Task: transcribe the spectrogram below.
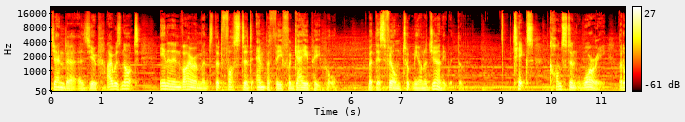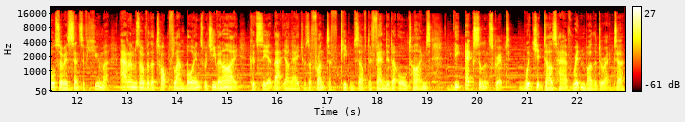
gender as you. I was not in an environment that fostered empathy for gay people, but this film took me on a journey with them. Tick's constant worry, but also his sense of humour, Adam's over the top flamboyance, which even I could see at that young age was a front to keep himself defended at all times, the excellent script, which it does have, written by the director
